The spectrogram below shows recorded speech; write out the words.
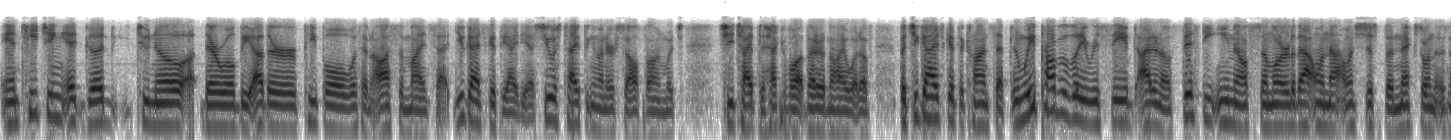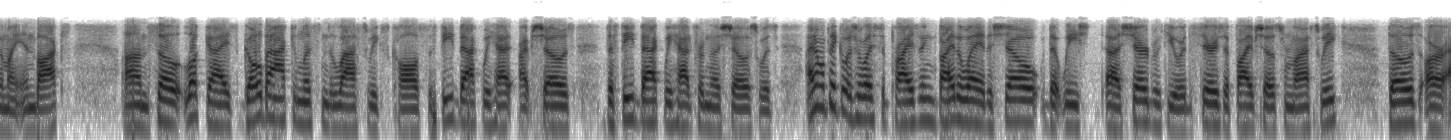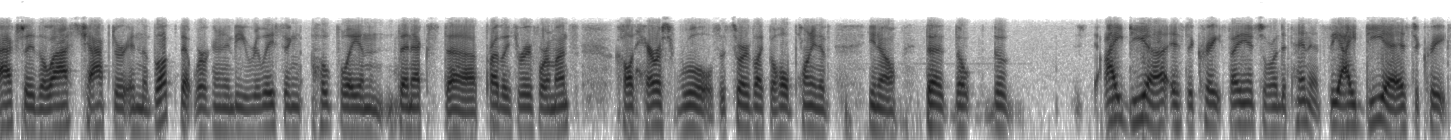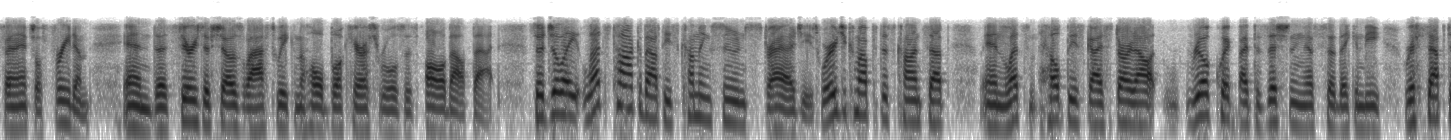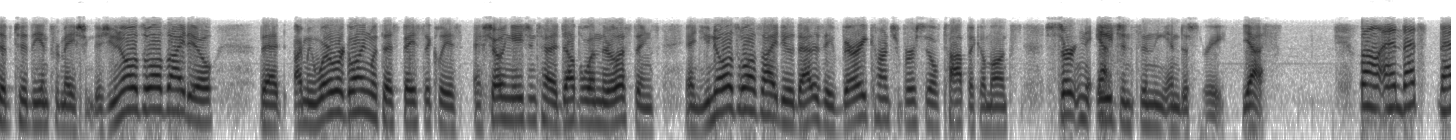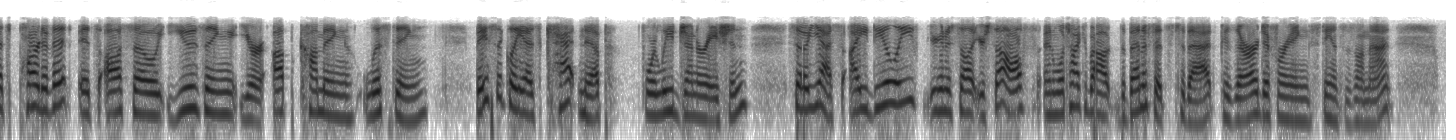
and teaching it good to know there will be other people with an awesome mindset. You guys get the idea. She was typing on her cell phone, which she typed a heck of a lot better than I would have. But you guys get the concept. And we probably received, I don't know, 50 emails similar to that one. That one's just the next one that was in my inbox. Um, so look, guys, go back and listen to last week's calls. The feedback we had uh, shows the feedback we had from those shows was I don't think it was really surprising. By the way, the show that we uh, shared with you, or the series of five shows from last week, those are actually the last chapter in the book that we're going to be releasing hopefully in the next uh, probably three or four months called Harris Rules. It's sort of like the whole point of you know the the the idea is to create financial independence. The idea is to create financial freedom. And the series of shows last week and the whole book, Harris Rules, is all about that. So, Julie, let's talk about these coming soon strategies. Where did you come up with this concept? And let's help these guys start out real quick by positioning this so they can be receptive to the information. Because you know as well as I do that I mean where we're going with this basically is showing agents how to double end their listings and you know as well as I do that is a very controversial topic amongst certain yes. agents in the industry. Yes. Well, and that's that's part of it. It's also using your upcoming listing basically as catnip for lead generation. So yes, ideally you're going to sell it yourself and we'll talk about the benefits to that because there are differing stances on that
